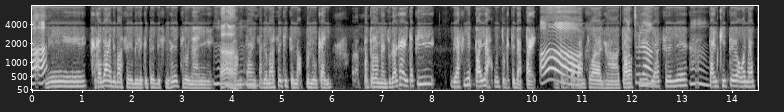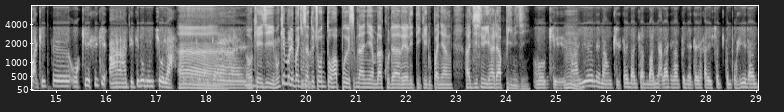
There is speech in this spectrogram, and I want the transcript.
Ha ah. Ni kadang-kadang ada masa bila kita bisnes ni terus naik. Ah. Sometimes ada masa kita nak perlukan uh, pertolongan juga kan. Tapi biasanya payah untuk kita dapat. Untuk dapat Ah. bantuan. Ha, tapi Itulah. biasanya Mm-mm. time kita orang nampak kita okey sikit. Ah, tiba-tiba muncul lah. Ah. Okey Ji Mungkin boleh bagi satu contoh Apa sebenarnya yang berlaku Dalam realiti kehidupan Yang Haji sendiri hadapi ni Ji Okey, Hmm. saya memang okey. Saya macam banyaklah dalam perniagaan yang saya tempuhi dan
